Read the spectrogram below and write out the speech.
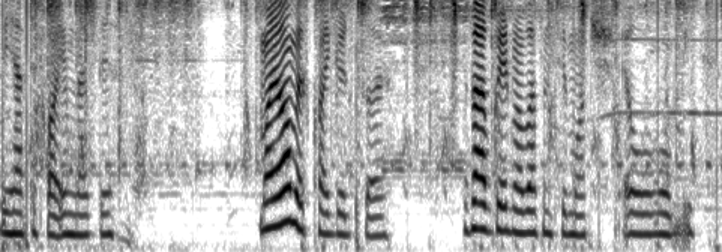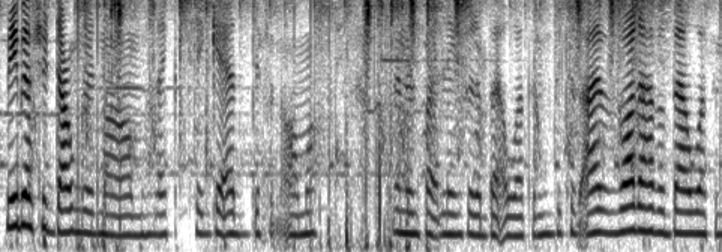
we have to fight him like this. My arm is quite good, so if I upgrade my weapon too much, it won't be. Maybe I should downgrade my armor, like to get a different armor, and then fight Lynx with a better weapon. Because I'd rather have a better weapon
